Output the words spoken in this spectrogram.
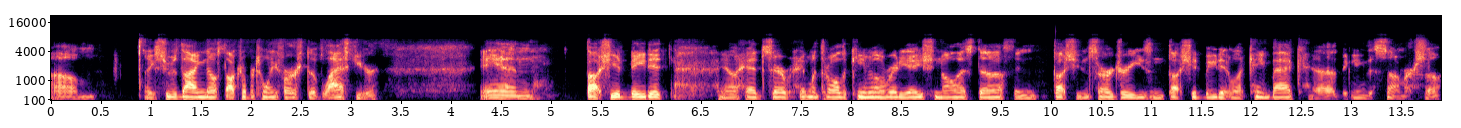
Um, like she was diagnosed October 21st of last year, and thought she had beat it. You know, had several, went through all the chemo, radiation, all that stuff, and thought she'd had surgeries, and thought she'd beat it when it came back uh, beginning of the summer. So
